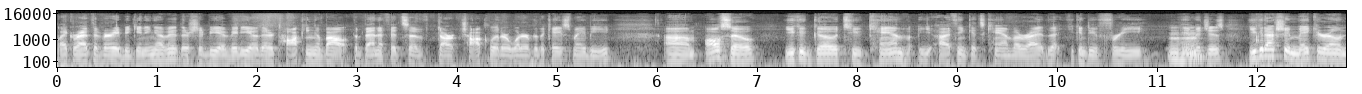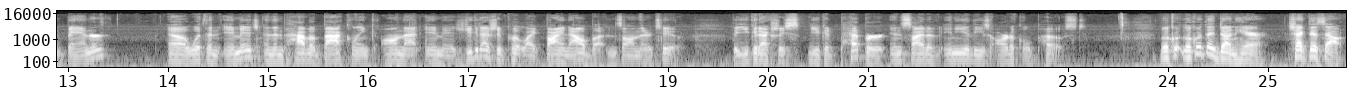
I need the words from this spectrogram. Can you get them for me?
like right at the very beginning of it. There should be a video there talking about the benefits of dark chocolate or whatever the case may be. Um, also, you could go to Canva. I think it's Canva, right? That you can do free Mm-hmm. images. You could actually make your own banner uh, with an image and then have a backlink on that image. You could actually put like buy now buttons on there too. That you could actually you could pepper inside of any of these article posts. Look, look what they've done here. Check this out.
